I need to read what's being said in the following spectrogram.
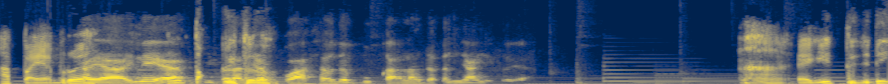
apa ya bro ya? Kayak ini ya gitu loh. puasa udah buka lah udah kenyang gitu ya. Nah, kayak gitu. Jadi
